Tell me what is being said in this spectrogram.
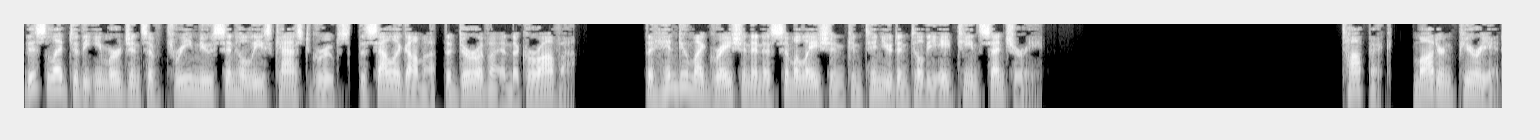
This led to the emergence of three new Sinhalese caste groups, the Salagama, the Durava and the Karava. The Hindu migration and assimilation continued until the 18th century. Modern period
